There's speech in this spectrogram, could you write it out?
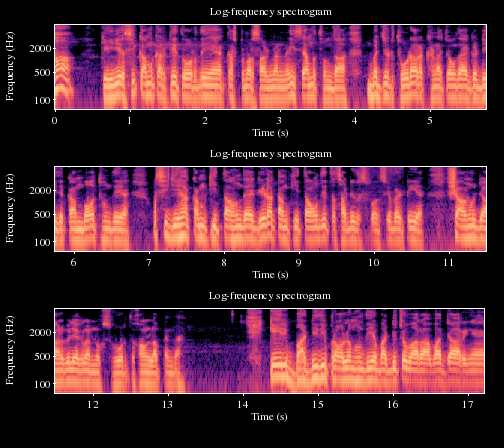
ਹਾਂ, ਕਈ ਵਾਰੀ ਅਸੀਂ ਕੰਮ ਕਰਕੇ ਤੋਰਦੇ ਆ ਕਸਟਮਰ ਸਾਡੇ ਨਾਲ ਨਹੀਂ ਸਹਿਮਤ ਹੁੰਦਾ ਬਜਟ ਥੋੜਾ ਰੱਖਣਾ ਚਾਹੁੰਦਾ ਹੈ, ਗੱਡੀ ਦੇ ਕੰਮ ਬਹੁਤ ਹੁੰਦੇ ਆ। ਅਸੀਂ ਜਿਹਾ ਕੰਮ ਕੀਤਾ ਹੁੰਦਾ ਜਿਹੜਾ ਕੰਮ ਕੀਤਾ ਉਹਦੀ ਤਾਂ ਸਾਡੀ ਰਿਸਪੌਂਸਿਬਿਲਟੀ ਹੈ। ਸ਼ਾਮ ਨੂੰ ਜਾਣ ਵੇਲੇ ਅਗਲਾ ਨੁਕਸ ਹੋਰ ਦਿਖਾਉਣ ਲੱਗ ਪੈਂਦਾ। ਕਈ ਵਾਰੀ ਬਾਡੀ ਦੀ ਪ੍ਰੋਬਲਮ ਹੁੰਦੀ ਹੈ, ਬਾਡੀ ਚੋਂ ਵਾਰ ਆਵਾਜ਼ਾਂ ਆ ਰਹੀਆਂ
